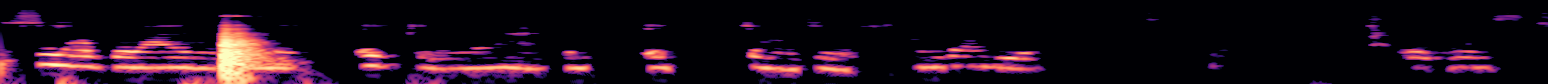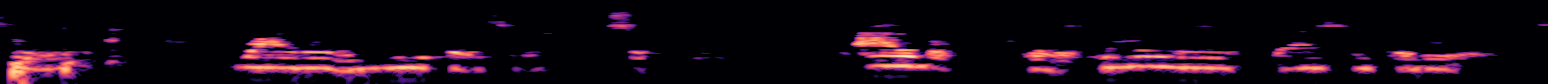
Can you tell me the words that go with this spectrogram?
See how good I look on it. It can all happen if John Cena comes down here it to don't you face me? I look great. My name is Dashing for years.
